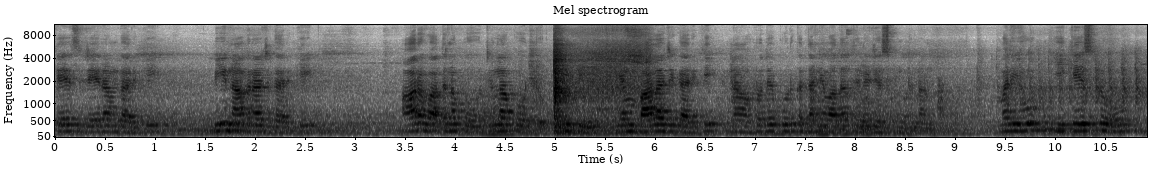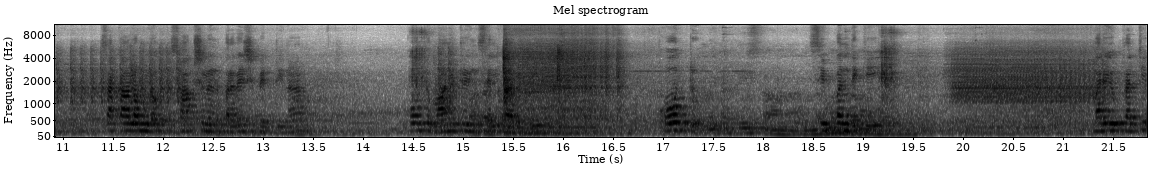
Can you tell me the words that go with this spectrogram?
కెఎస్ జయరామ్ గారికి బి నాగరాజు గారికి ఆరవ అదనపు జిల్లా కోర్టు సిపి ఎం బాలాజీ గారికి నా హృదయపూర్వక ధన్యవాదాలు తెలియజేసుకుంటున్నాను. మరియు ఈ కేసులో సకాలంలో సాక్షులను ప్రవేశపెట్టిన కోర్టు మానిటరింగ్ సెల్ వారికి కోర్టు సిబ్బందికి మరియు ప్రతి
